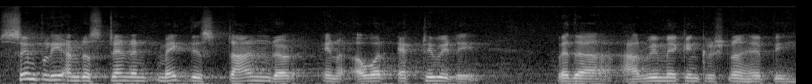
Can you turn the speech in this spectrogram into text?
simply understand and make this standard in our activity, whether are we making Krishna happy,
